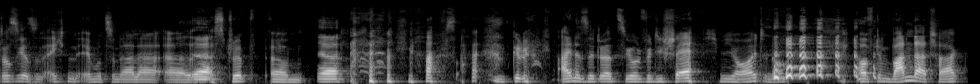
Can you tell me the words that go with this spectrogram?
das ist jetzt ein echt ein emotionaler äh, Ja. Strip. Ähm, ja, es gibt eine Situation, für die schäme ich mich heute noch. auf dem Wandertag.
